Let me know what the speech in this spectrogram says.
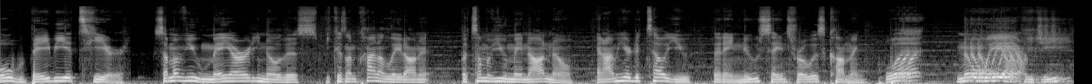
Oh, baby, it's here. Some of you may already know this because I'm kinda late on it, but some of you may not know, and I'm here to tell you that a new Saints Row is coming. What? No, No way, way, RPG. RPG.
